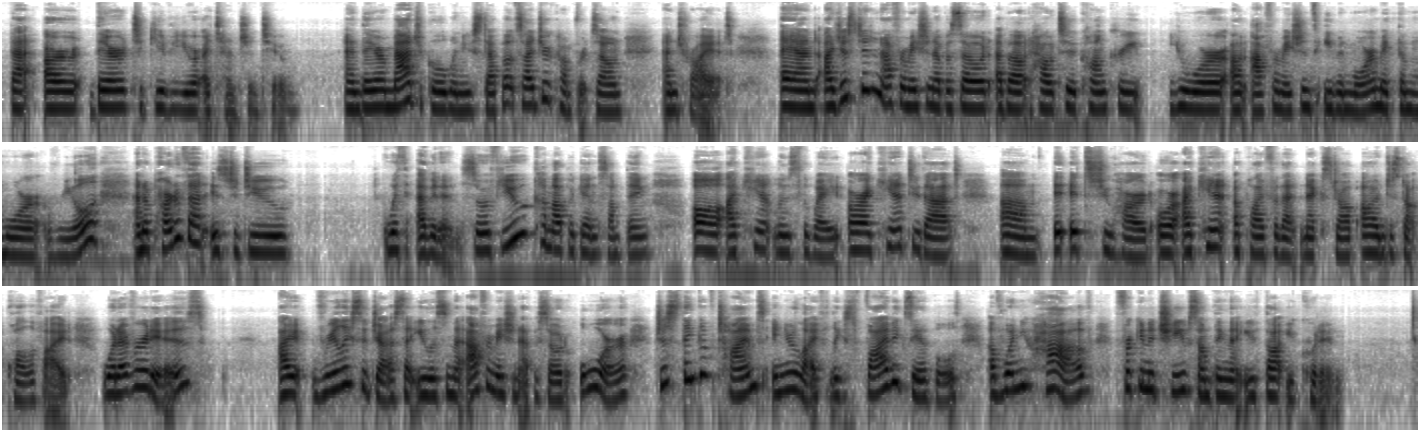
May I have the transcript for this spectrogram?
that are there to give your attention to. And they are magical when you step outside your comfort zone and try it. And I just did an affirmation episode about how to concrete your um, affirmations even more, make them more real. And a part of that is to do with evidence. So if you come up against something, oh, I can't lose the weight, or I can't do that, um, it, it's too hard, or I can't apply for that next job, oh, I'm just not qualified. Whatever it is, I really suggest that you listen to the affirmation episode or just think of times in your life, at least five examples of when you have freaking achieved something that you thought you couldn't.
